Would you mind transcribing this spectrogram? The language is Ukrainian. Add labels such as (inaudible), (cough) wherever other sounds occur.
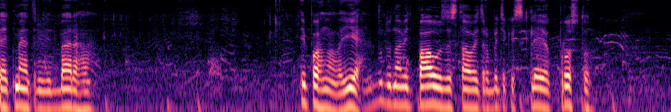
5 метрів від берега. І погнали, є. Не буду навіть паузи ставити, робити якийсь склейок, просто,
